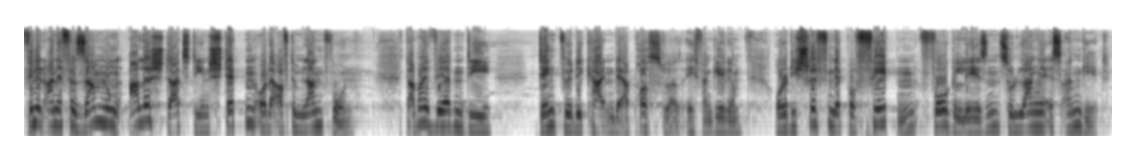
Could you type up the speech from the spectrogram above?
findet eine Versammlung aller statt, die in Städten oder auf dem Land wohnen. Dabei werden die Denkwürdigkeiten der Apostel, also Evangelium, oder die Schriften der Propheten vorgelesen, solange es angeht.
